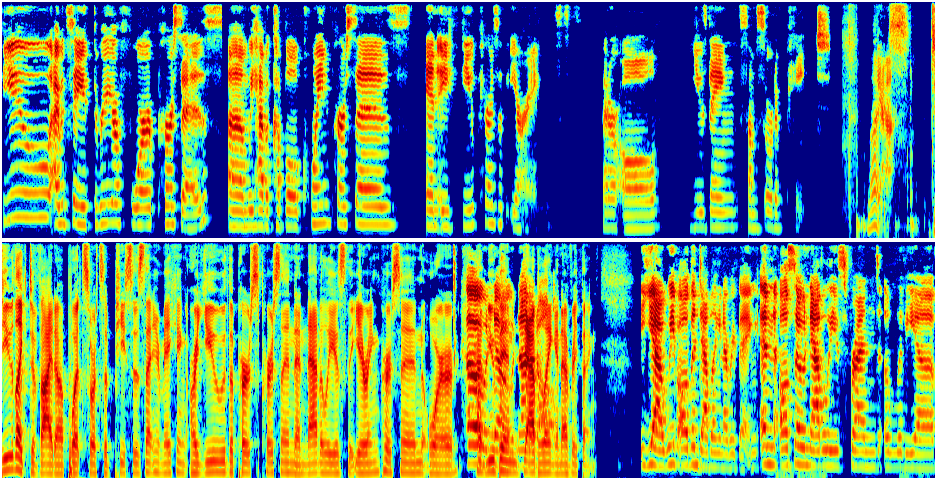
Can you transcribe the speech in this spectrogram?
few, I would say three or four purses. Um, we have a couple coin purses and a few pairs of earrings that are all using some sort of paint. Nice. Do you like divide up what sorts of pieces that you're making? Are you the purse person and Natalie is the earring person, or Oh have you no, been dabbling in everything? Yeah, we've all been dabbling in everything. And also, Natalie's friend Olivia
